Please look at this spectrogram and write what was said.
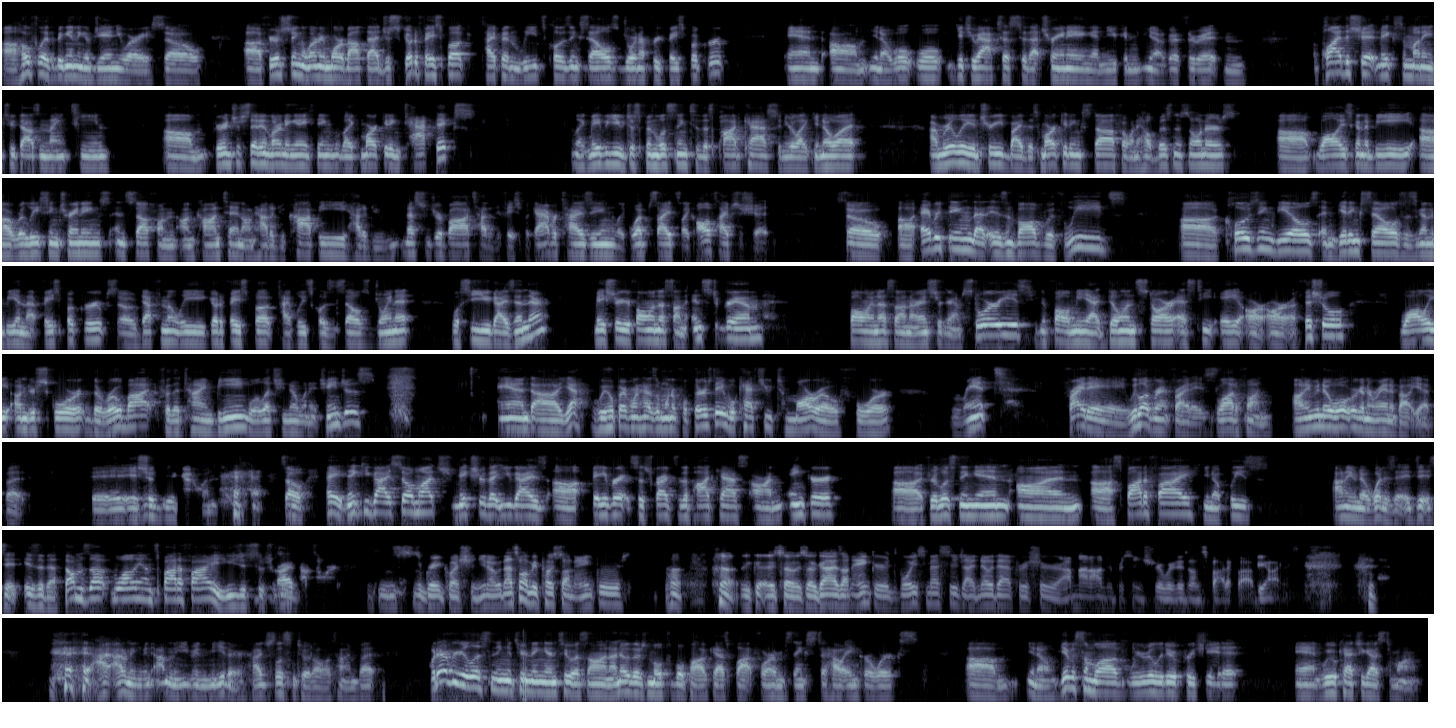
uh, hopefully at the beginning of January. So uh, if you're interested in learning more about that, just go to Facebook, type in leads closing sales, join our free Facebook group, and um, you know we'll we'll get you access to that training, and you can you know go through it and apply the shit, make some money in 2019. Um, if you're interested in learning anything like marketing tactics, like maybe you've just been listening to this podcast and you're like, you know what, I'm really intrigued by this marketing stuff. I want to help business owners. Uh, Wally's going to be uh, releasing trainings and stuff on, on content on how to do copy, how to do messenger bots, how to do Facebook advertising, like websites, like all types of shit. So uh, everything that is involved with leads, uh, closing deals, and getting sales is going to be in that Facebook group. So definitely go to Facebook, type leads, closing sales, join it. We'll see you guys in there. Make sure you're following us on Instagram, following us on our Instagram stories. You can follow me at Dylan Starr, S T A R R official. Wally underscore the robot for the time being. We'll let you know when it changes. And uh, yeah, we hope everyone has a wonderful Thursday. We'll catch you tomorrow for Rant Friday. We love Rant Fridays. It's a lot of fun. I don't even know what we're going to rant about yet, but it, it should be a good one. so, hey, thank you guys so much. Make sure that you guys uh, favorite, subscribe to the podcast on Anchor. Uh, if you're listening in on uh, Spotify, you know, please. I don't even know what is it. Is it is it a thumbs up, Wally, on Spotify? you just subscribe? This is a great question. You know, that's why we post on Anchor. so, so guys on Anchor, it's voice message. I know that for sure. I'm not 100 percent sure what it is on Spotify. I'll be honest. I, I, don't even I don't even either. I just listen to it all the time. But whatever you're listening and tuning into us on, I know there's multiple podcast platforms thanks to how Anchor works. Um, you know, give us some love. We really do appreciate it, and we will catch you guys tomorrow.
